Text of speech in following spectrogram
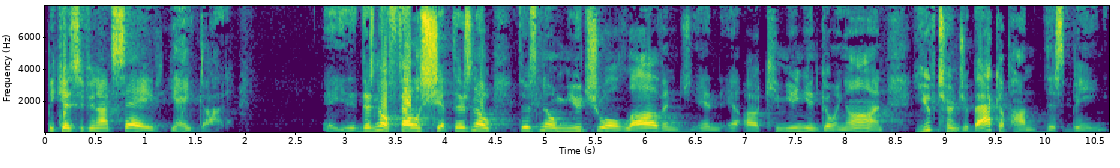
Because if you're not saved, you hate God. There's no fellowship. There's no, there's no mutual love and, and uh, communion going on. You've turned your back upon this being.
